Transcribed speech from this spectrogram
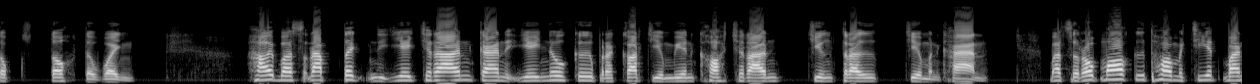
ទុក្ខ ទោសទៅវិញហើយបើស្ដាប់តិចនិយាយច្រើន ការនិយាយនោះគឺប្រកាសជាមានខុសច្រើន ជាងត្រូវជាមិនខាន បាទសរុបមកគឺធម្មជាតិបាន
